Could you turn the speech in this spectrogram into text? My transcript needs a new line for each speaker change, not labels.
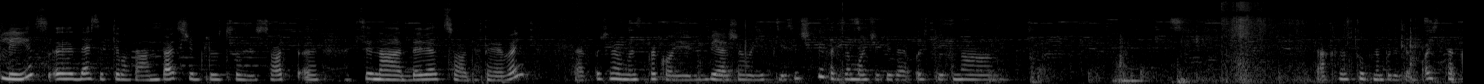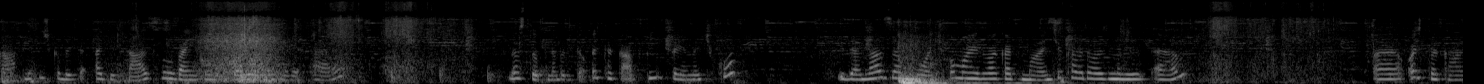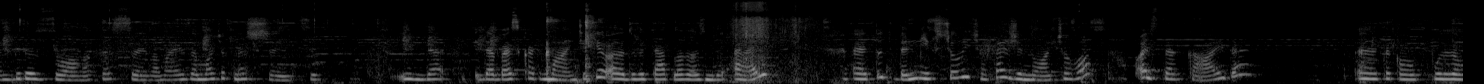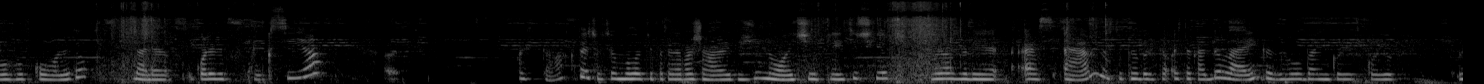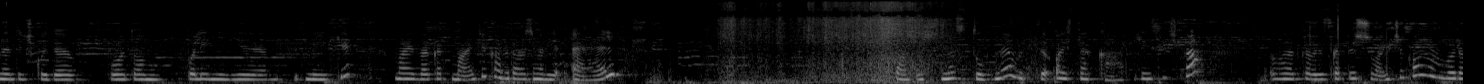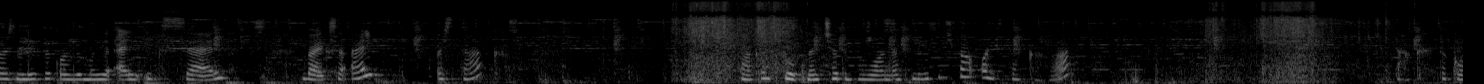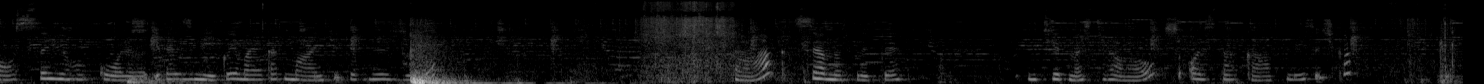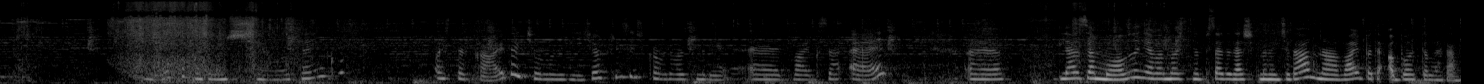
Фліс е, 10 кг, перший плюс другий сорт, е, ціна 900 гривень. Так, почнемо з такої біжевої флісочки. Так, замочок іде ось тут на. Так, наступна буде ось така флісочка, буде Adidas, голубенького кольору S. Наступна буде ось така в клітиночку. Іде на замочку, має два катманчика в розмірі М. Е, Ось така бірюзова, красива, має замочок на шийці. Іде, іде без карманчиків, але дуже тепла в розмірі L. Е, Тут іде мікс чоловічого та жіночого. Ось така йде. е, Такого пудрового кольору. Далі кольорі фуксія. Ось так. До речі, в цьому лоті переважають жіночі флісочки в розмірі SM. Наступна буде ось така біленька з голубенькою такою ниточкою, де по, тому, по лінії змійки. Має два катманчика в розмірі L. Також наступне ось така флісочка. Вона з капюшончиком в розмірі також думаю LXL, 2XL. Ось так. Так, наступна червона флісочка. Ось така. Синього кольору. Іде змійкою, має карманчики внизу. Так, це в нас буде йти від фірми Ось така флісочка. Ну, покажу вам ще одненьку. Ось така йде чоловіча флісочка в розмірі е, 2XL. Е, Для замовлення ви можете написати нашим менеджерам на Viber або Telegram.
